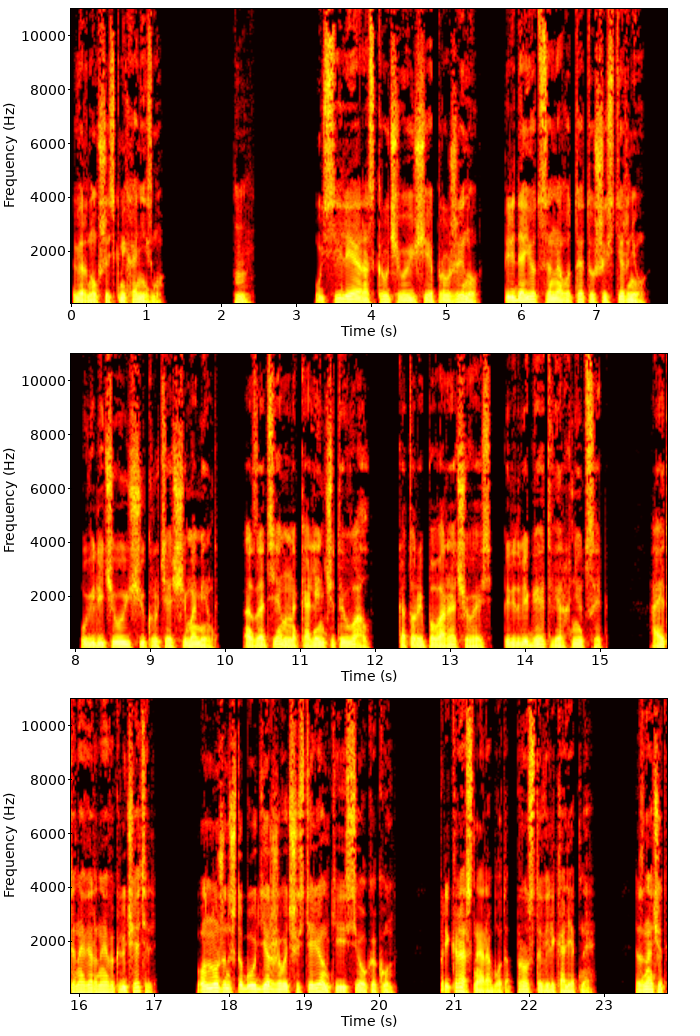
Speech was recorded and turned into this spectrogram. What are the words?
вернувшись к механизму. «Хм. Усилие, раскручивающее пружину, передается на вот эту шестерню, увеличивающую крутящий момент, а затем на коленчатый вал, который, поворачиваясь, передвигает верхнюю цепь. А это, наверное, выключатель? Он нужен, чтобы удерживать шестеренки и Сиока-кун. Прекрасная работа, просто великолепная. Значит,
